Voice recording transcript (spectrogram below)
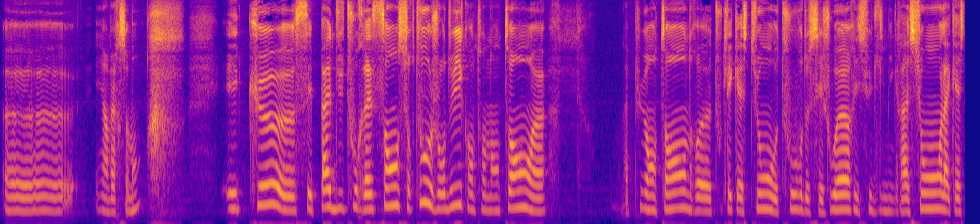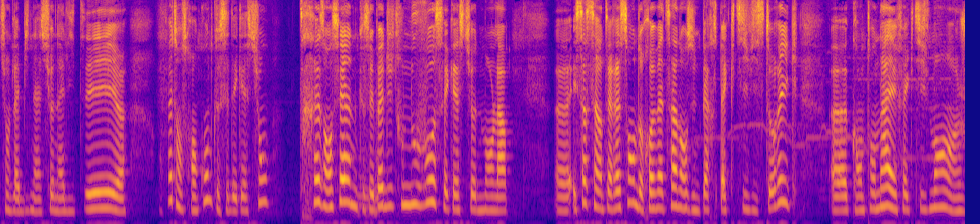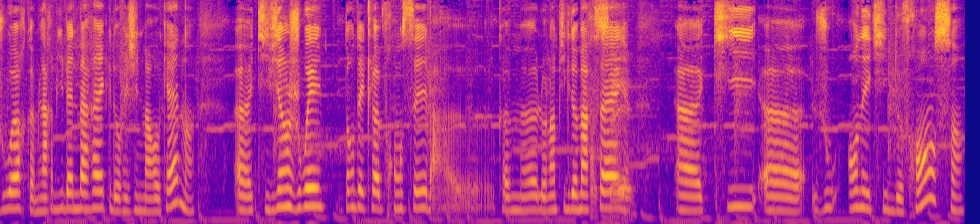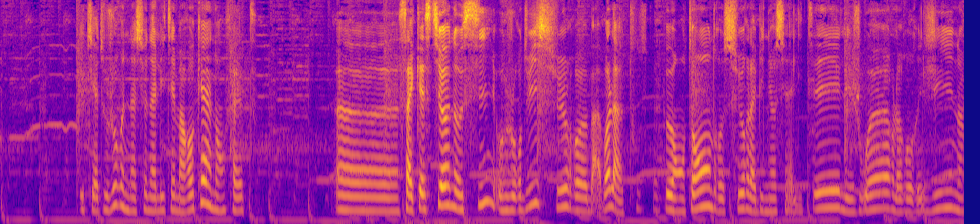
Euh, et inversement. et que euh, c'est pas du tout récent, surtout aujourd'hui quand on entend, euh, on a pu entendre toutes les questions autour de ces joueurs issus de l'immigration, la question de la binationalité. en fait, on se rend compte que c'est des questions très anciennes, que c'est pas du tout nouveau ces questionnements-là. et ça, c'est intéressant de remettre ça dans une perspective historique. quand on a effectivement un joueur comme Larbi Ben Barek d'origine marocaine, qui vient jouer dans des clubs français bah, euh, comme euh, l'Olympique de Marseille, euh, qui joue en équipe de France et qui a toujours une nationalité marocaine en fait. ça questionne aussi aujourd'hui sur bah, voilà, tout ce qu'on peut entendre sur la binationalité, les joueurs, leur origine.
